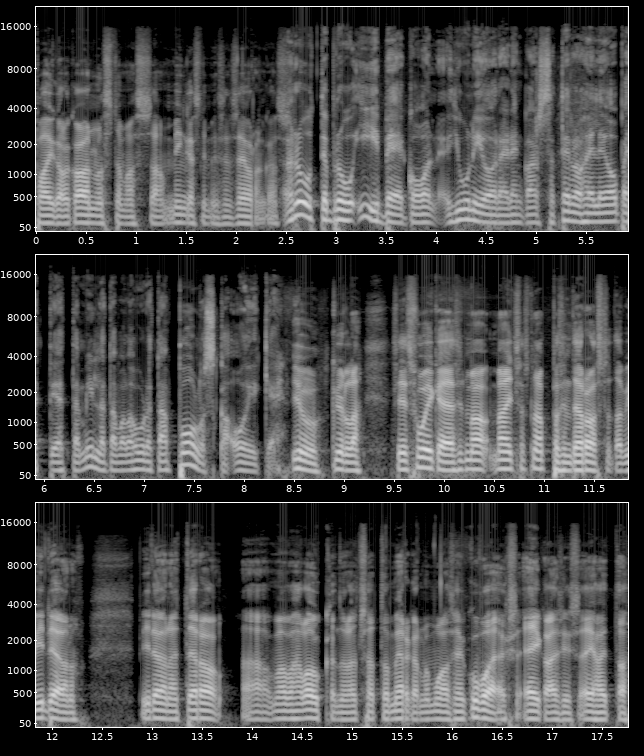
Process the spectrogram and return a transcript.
paikalla kannustamassa. Minkäs nimisen seuran kanssa? Ruuttebru IBK junioreiden kanssa. Tero heille opetti, että millä tavalla huudetaan polska oikein. Joo, kyllä. Siis huikea. Sitten mä, mä itse asiassa nappasin Terosta tätä videon, videon että Tero, äh, mä oon vähän loukkaantunut, että sä ole merkannut mua siihen kuvaajaksi. Ei kai siis, ei haittaa.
